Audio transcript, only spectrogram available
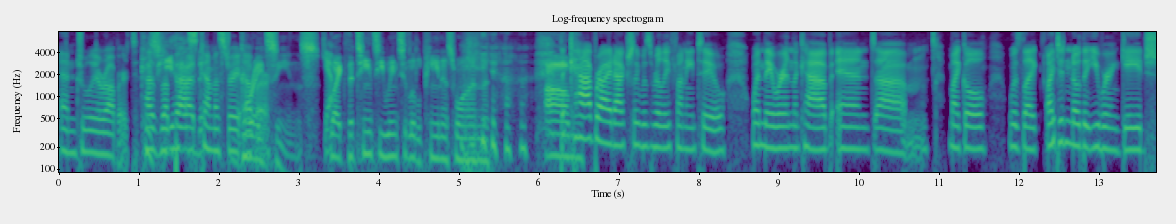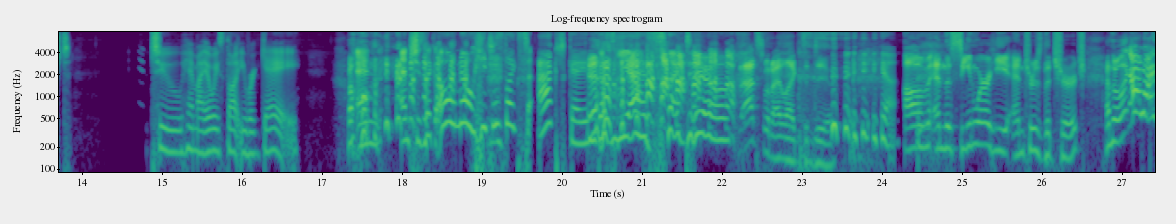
and julia roberts has the best chemistry Great ever scenes. Yeah. Like the teensy weensy little penis one. yeah. Um, the cab ride actually was really funny too when they were in the cab and um, michael was like i didn't know that you were engaged to him i always thought you were gay and and she's like oh no he just likes to act gay and he goes yes i do That's what I like to do. yeah Um, and the scene where he enters the church and they're like, "Oh my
